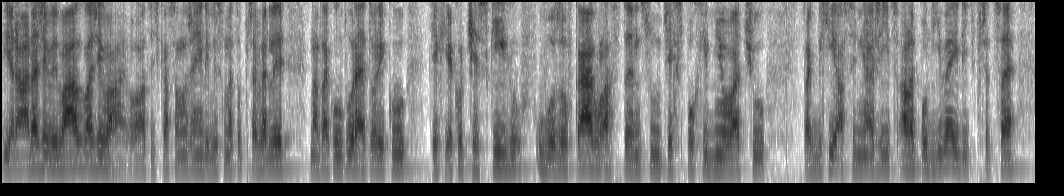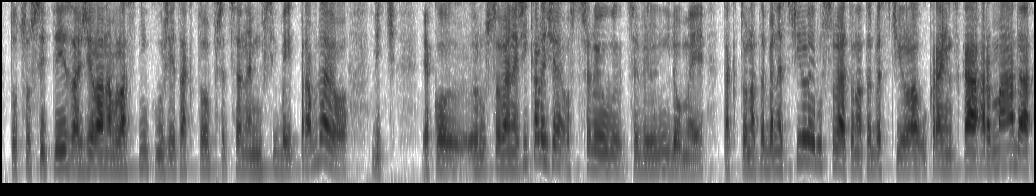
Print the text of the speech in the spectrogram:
je ráda, že vyvázla živá. Jo? A teďka samozřejmě, kdybychom to převedli na takovou tu rétoriku těch jako českých v uvozovkách vlastenců, těch spochybňovačů, tak bych jí asi měl říct, ale podívej, teď přece to, co si ty zažila na vlastní kůži, tak to přece nemusí být pravda, jo. Teď jako Rusové neříkali, že ostřelují civilní domy, tak to na tebe nestříleli Rusové, to na tebe střílela ukrajinská armáda.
